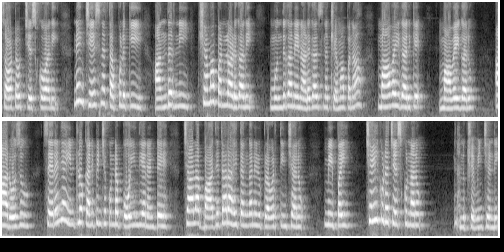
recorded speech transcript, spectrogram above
సార్ట్ అవుట్ చేసుకోవాలి. నేను చేసిన తప్పులకి అందరినీ క్షమాపణలు అడగాలి. ముందుగా నేను అడగాల్సిన క్షమాపణ మావయ్య గారికే. మావయ్య గారు ఆ రోజు శరణ్య ఇంట్లో కనిపించకుండా పోయింది అని అంటే చాలా బాధ్యతారహితంగా నేను ప్రవర్తించాను. మీపై చేయి కూడా చేసుకున్నాను. నన్ను క్షమించండి.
